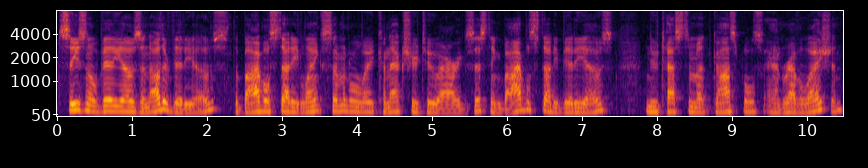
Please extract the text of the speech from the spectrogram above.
seasonal videos and other videos. The Bible study link similarly connects you to our existing Bible study videos, New Testament, Gospels, and Revelation.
